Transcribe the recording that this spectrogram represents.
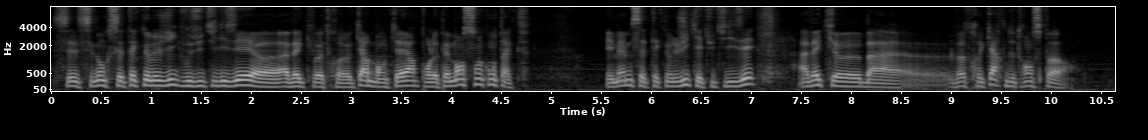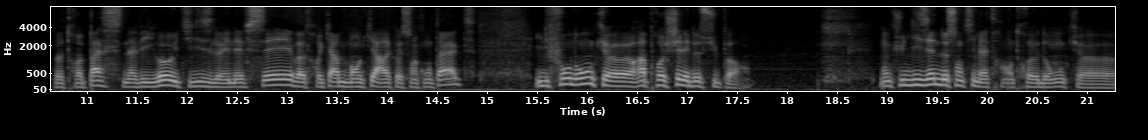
C'est donc cette technologie que vous utilisez euh, avec votre carte bancaire pour le paiement sans contact. Et même cette technologie qui est utilisée avec euh, bah, votre carte de transport. Votre passe Navigo utilise le NFC, votre carte bancaire avec le sans contact. Ils font donc euh, rapprocher les deux supports. Donc une dizaine de centimètres entre donc euh,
